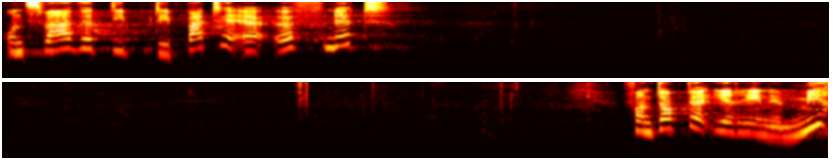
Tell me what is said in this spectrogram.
Und zwar wird die Debatte eröffnet von Dr. Irene Michael.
